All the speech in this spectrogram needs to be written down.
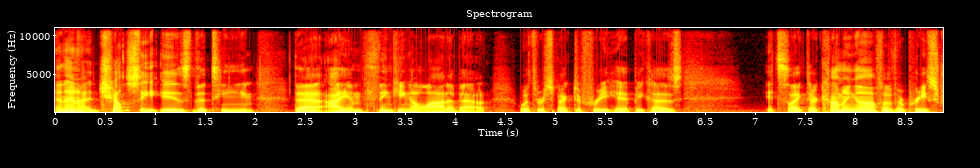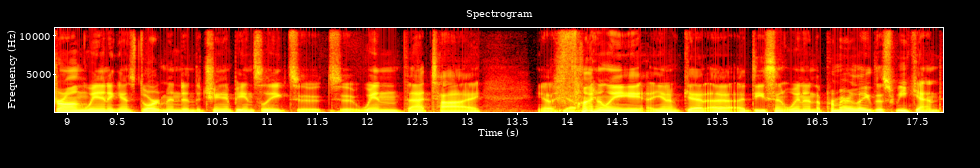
And then I, Chelsea is the team that I am thinking a lot about with respect to free hit because it's like they're coming off of a pretty strong win against Dortmund in the Champions League to to win that tie. You know, finally, you know, get a, a, decent win in the Premier League this weekend.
